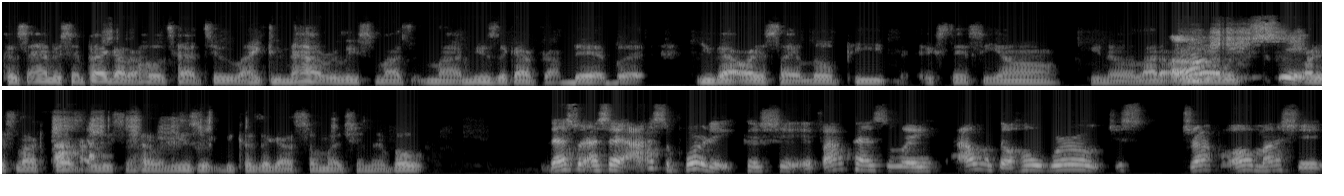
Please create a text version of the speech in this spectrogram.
because Anderson .Paak got a whole tattoo like do not release my my music after I'm dead. But you got artists like Lil Peep, XXXTentacion, you know, a lot of oh, artists locked up ah. releasing hella music because they got so much in their vote. That's what I said. I support it because shit, if I pass away, I want the whole world just drop all my shit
